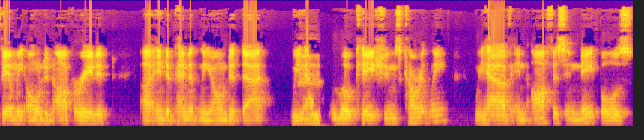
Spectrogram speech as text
family owned and operated, uh, independently owned at that. We have two locations currently. We have an office in Naples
